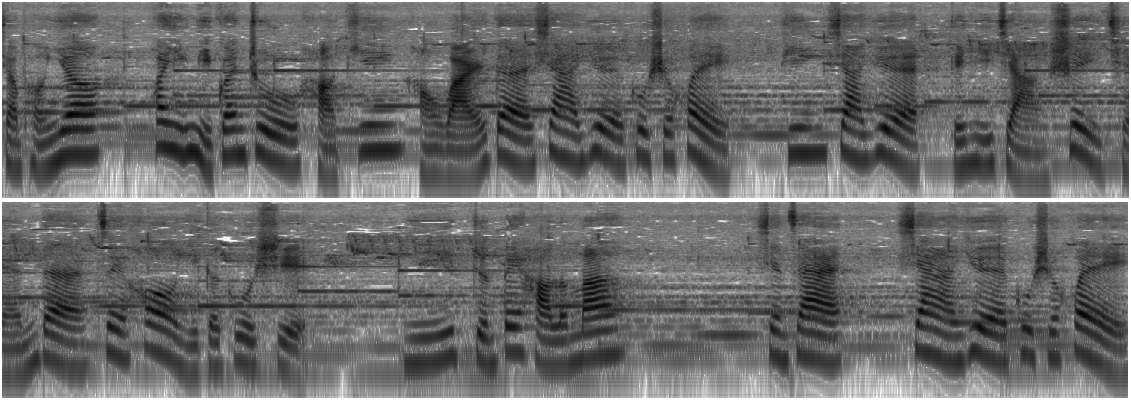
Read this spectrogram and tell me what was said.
小朋友，欢迎你关注好听好玩的夏月故事会，听夏月给你讲睡前的最后一个故事。你准备好了吗？现在夏月故事会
